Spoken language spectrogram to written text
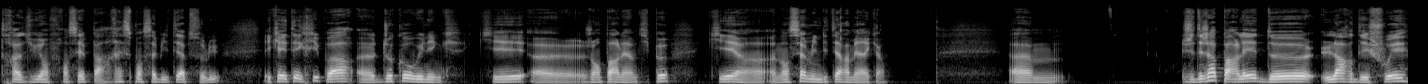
traduit en français par responsabilité absolue, et qui a été écrit par euh, Joko Willink, qui est, euh, j'en parlais un petit peu, qui est un, ancien militaire américain. Euh, j'ai déjà parlé de l'art d'échouer,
